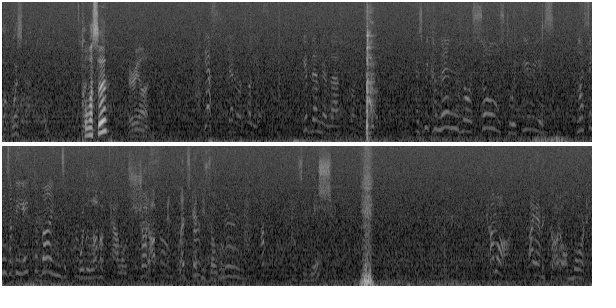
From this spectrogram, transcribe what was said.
What was that? 토마스? Carry on. Yes, General Tullius. Give them their last rites. As we commend your souls to Aetherius, blessings of the eight divines For upon the love of Talos, shut up and let's get this over with. Learn. As you wish. Come on! I haven't got all morning.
